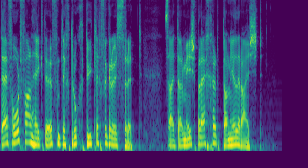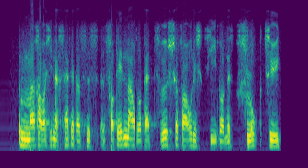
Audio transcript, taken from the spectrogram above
Dieser Vorfall hat den öffentlichen Druck deutlich vergrößert, sagt der Armeesprecher Daniel Reist. Man kann wahrscheinlich sagen, dass es von denen an, wo der Zwischenfall war, wo ein Flugzeug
